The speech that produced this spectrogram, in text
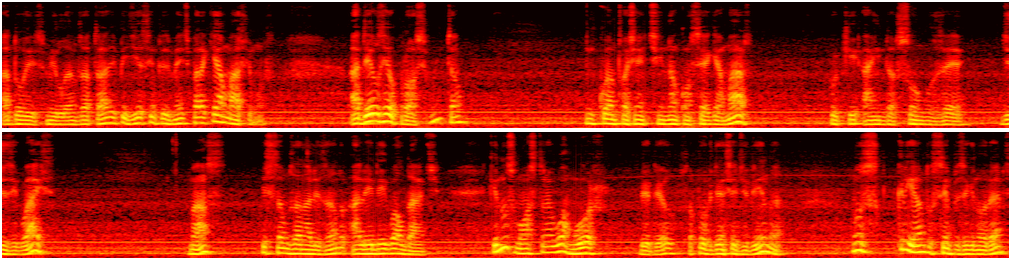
há dois mil anos atrás e pedia simplesmente para que amássemos a Deus e ao próximo. Então, enquanto a gente não consegue amar, porque ainda somos é, desiguais, mas estamos analisando a lei da igualdade, que nos mostra o amor de Deus, a providência divina, nos criando simples ignorantes,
